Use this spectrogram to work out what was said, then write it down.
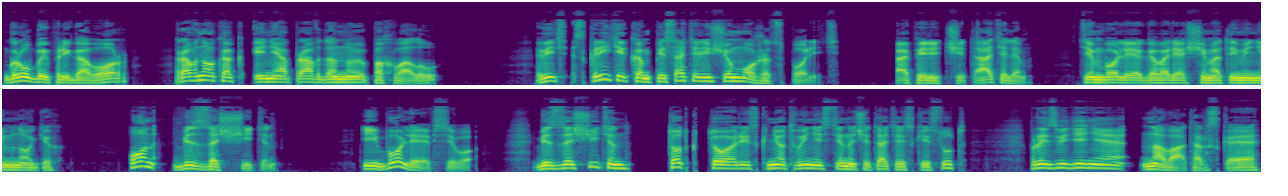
грубый приговор, равно как и неоправданную похвалу? Ведь с критиком писатель еще может спорить, а перед читателем, тем более говорящим от имени многих, он беззащитен. И более всего, беззащитен тот, кто рискнет вынести на читательский суд произведение новаторское,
